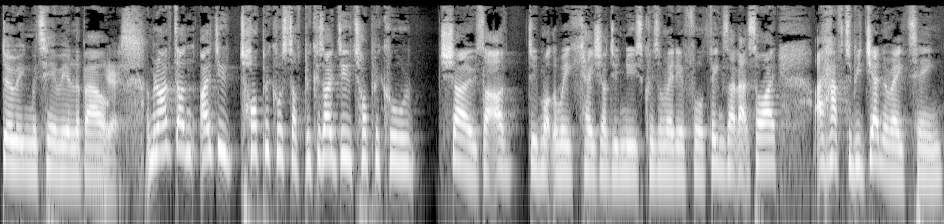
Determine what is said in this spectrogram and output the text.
doing material about. Yes. I mean, I've done, I do topical stuff because I do topical shows. Like I do Mock the Week occasionally, I do news quiz on Radio 4, things like that. So I, I have to be generating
